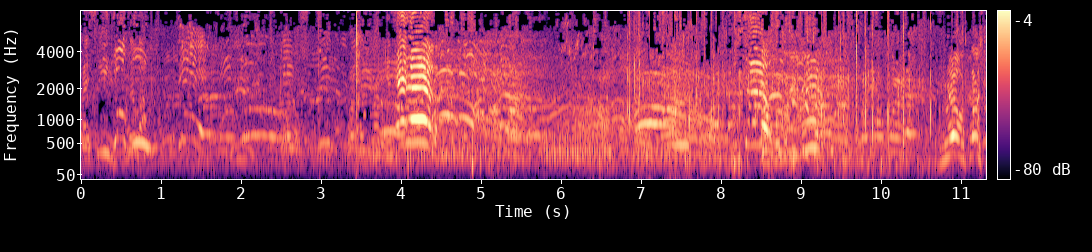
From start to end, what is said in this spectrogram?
Vai seguir, vai lá. Era! Gonçalo! Manuel, atrás de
